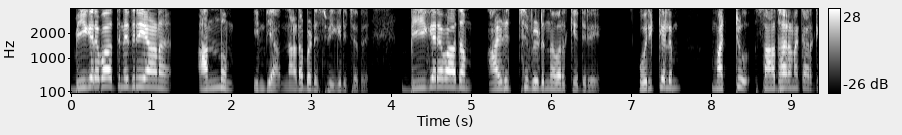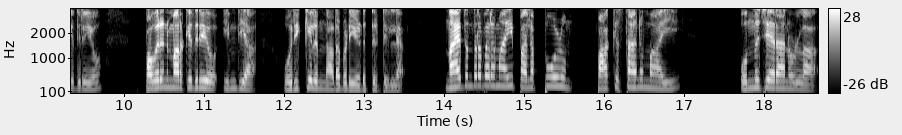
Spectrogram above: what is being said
ഭീകരവാദത്തിനെതിരെയാണ് അന്നും ഇന്ത്യ നടപടി സ്വീകരിച്ചത്. ഭീകരവാദം അഴിച്ചുവിടുന്നവർക്കെതിരെ. ഒരിക്കലും മറ്റു സാധാരണക്കാർക്കെതിരെയോ പൗരന്മാർക്കെതിരെയോ ഇന്ത്യ ഒരിക്കലും നടപടി എടുത്തിട്ടില്ല. നയതന്ത്രപരമായി പലപ്പോഴും പാകിസ്ഥാനുമായി ഒന്നുചേരാനുള്ള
